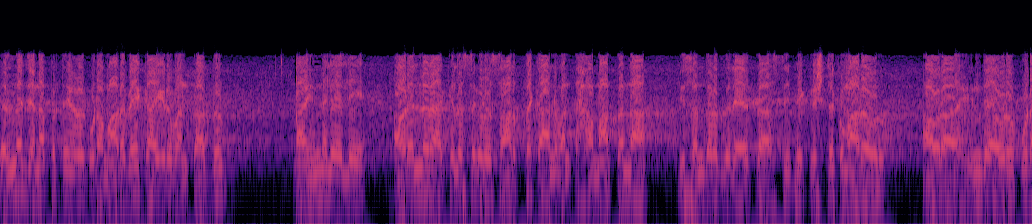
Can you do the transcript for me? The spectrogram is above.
ಎಲ್ಲ ಜನಪ್ರತಿನಿಧಿಗಳು ಕೂಡ ಮಾಡಬೇಕಾಗಿರುವಂತಹದ್ದು ಹಿನ್ನೆಲೆಯಲ್ಲಿ ಅವರೆಲ್ಲರ ಕೆಲಸಗಳು ಸಾರ್ಥಕ ಅನ್ನುವಂತಹ ಮಾತನ್ನ ಈ ಸಂದರ್ಭದಲ್ಲಿ ಹೇಳ್ತಾ ಸಿ ಪಿ ಕೃಷ್ಣಕುಮಾರ್ ಅವರು. ಅವರ ಹಿಂದೆ ಅವರು ಕೂಡ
